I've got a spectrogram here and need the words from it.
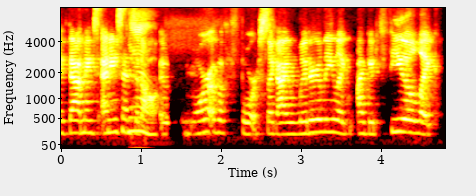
If that makes any sense at all. It was more of a force. Like I literally like I could feel like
